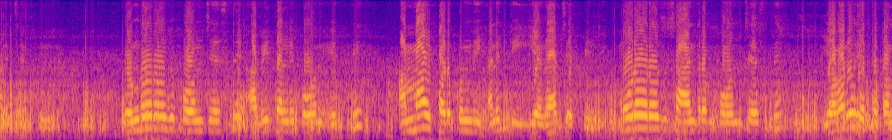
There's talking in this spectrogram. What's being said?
అని చెప్పింది. రెండో రోజు ఫోన్ చేస్తే అభి తల్లి ఫోన్ ఎత్తి అమ్మాయి పడుకుంది అని తీయగా చెప్పింది. మూడో రోజు సాయంత్రం ఫోన్ చేస్తే ఎవరూ ఎత్తటం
